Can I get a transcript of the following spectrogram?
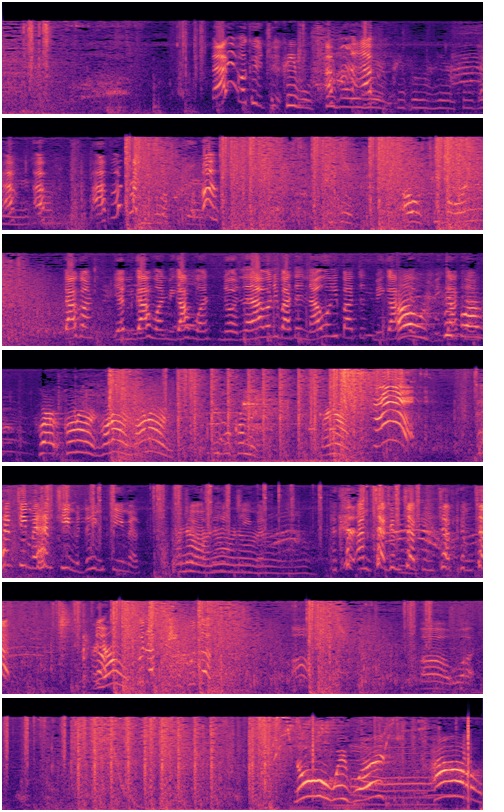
That fucking trip. People, people I'm, in I'm, here, people in here, people I'm, in here. I'm, I'm, people upstairs. Oh. People, oh, people in here? Got one. Yeah, we got one, we got one. No, now worry about it, now worry about it. We got oh, one, we people got. Hold on, hold on, hold on. People coming. Right now. No! Him team him team him team it. I know, I know, I know, I know, I'm tuck, I'm tuck, I'm tuck, I'm tuck. No, I know. put up team, put up. Oh, what? No, wait, what? How?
